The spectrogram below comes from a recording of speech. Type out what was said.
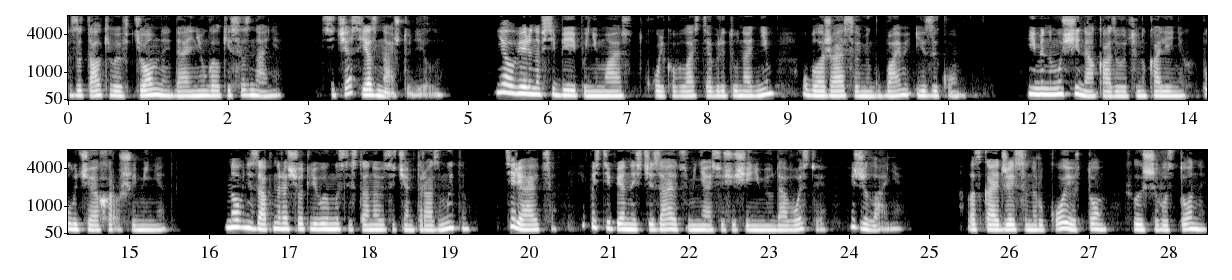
заталкивая в темные дальние уголки сознания. Сейчас я знаю, что делаю. Я уверена в себе и понимаю, сколько власти обрету над ним, ублажая своими губами и языком. Именно мужчины оказываются на коленях, получая хороший минет. Но внезапно расчетливые мысли становятся чем-то размытым, теряются и постепенно исчезают, сменяясь ощущениями удовольствия и желания. Лаская Джейсона рукой и ртом, слыша его стоны,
